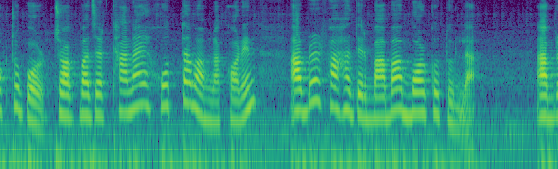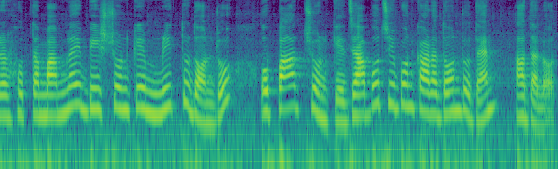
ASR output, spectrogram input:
অক্টোবর চকবাজার থানায় হত্যা মামলা করেন আবরার ফাহাদের বাবা বরকতুল্লাহ। আবরার হত্যা মামলায় বিশ জনকে মৃত্যুদণ্ড ও পাঁচ জনকে যাবজ্জীবন কারাদণ্ড দেন আদালত।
